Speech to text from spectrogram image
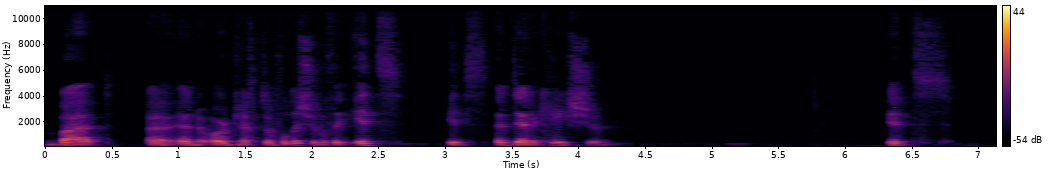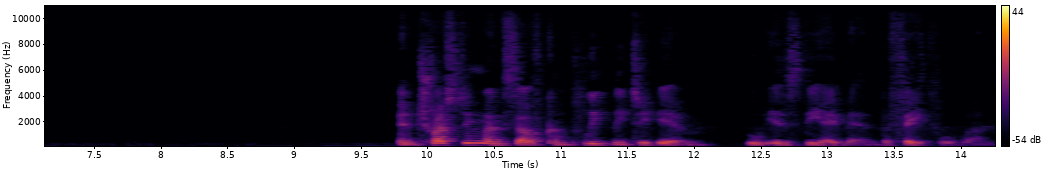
but uh, and or just a volitional thing. It's it's a dedication. It's entrusting oneself completely to Him who is the Amen, the faithful one.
